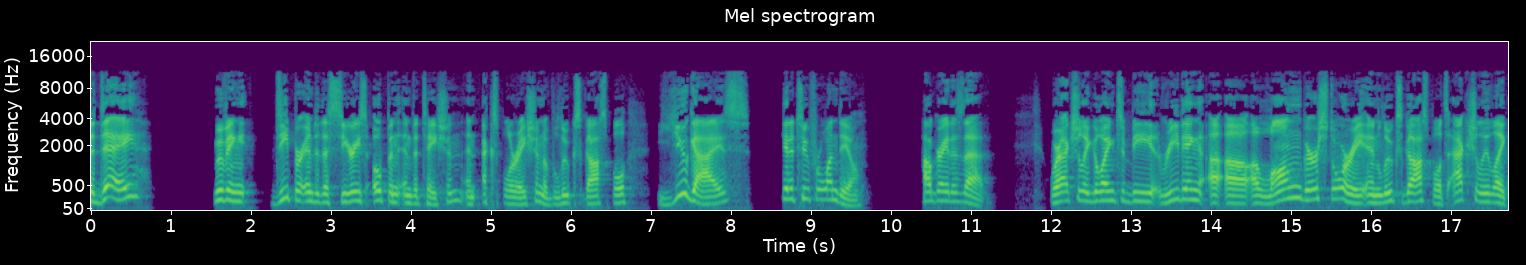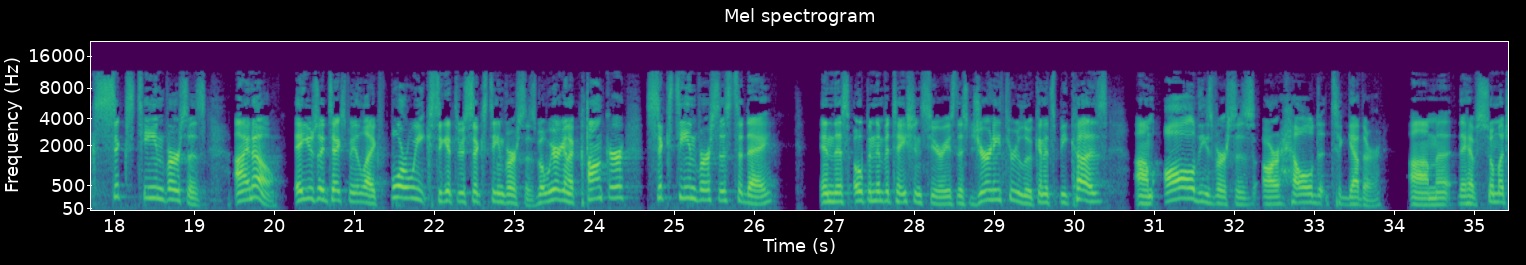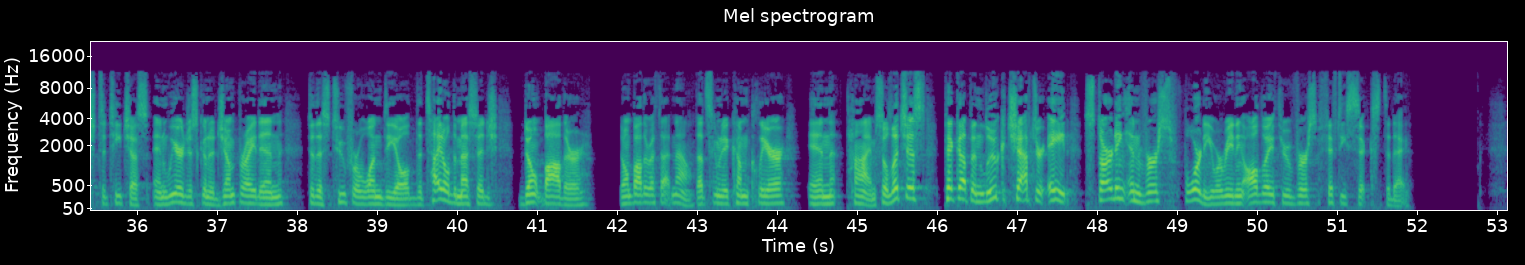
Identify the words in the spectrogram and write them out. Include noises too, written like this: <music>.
Today, moving deeper into this series, Open Invitation, and exploration of Luke's gospel, you guys get a two for one deal. How great is that? We're actually going to be reading a, a, a, longer story in Luke's gospel. It's actually like 16 verses. I know. It usually takes me like four weeks to get through 16 verses, but we are going to conquer 16 verses today in this open invitation series, this journey through Luke, and it's because um, all these verses are held together. Um, they have so much to teach us, and we are just going to jump right in to this two for one deal. The title of the message, Don't Bother, don't bother with that now. That's going to become clear in time. So let's just pick up in Luke chapter 8, starting in verse 40. We're reading all the way through verse 56 today.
